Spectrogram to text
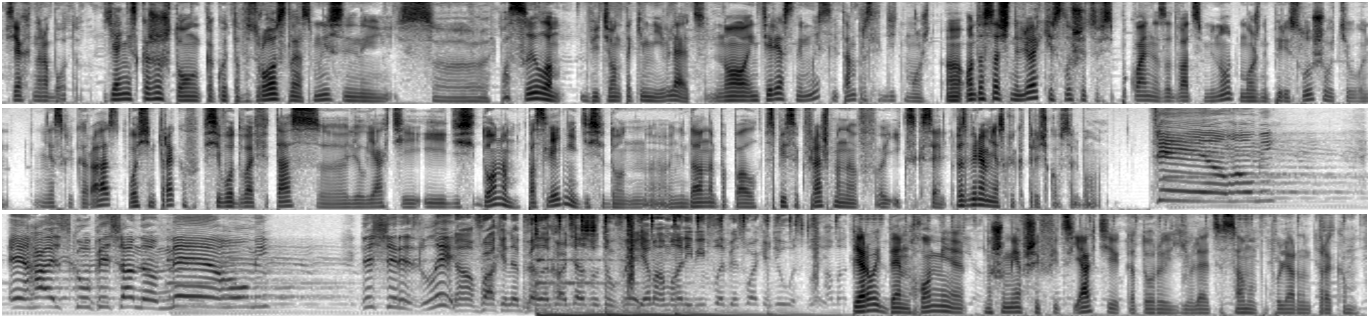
всех наработок. Я не скажу, что он какой-то взрослый, осмысленный, с э, посылом, ведь он таким не является. Но интересные мысли там проследить можно. Э, он достаточно легкий, слушается буквально за 20 минут, можно переслушивать его несколько раз. 8 треков, всего два фита с э, Lil Yachty и DC the Don'ом. Последний DC the Don э, недавно попал в список фрешменов XXL. Разберем несколько тречков с альбома. Damn, homie. In high school, bitch, I'm the man, homie. Первый Damn Homie, нашумевший фит с Yachty, который является самым популярным треком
